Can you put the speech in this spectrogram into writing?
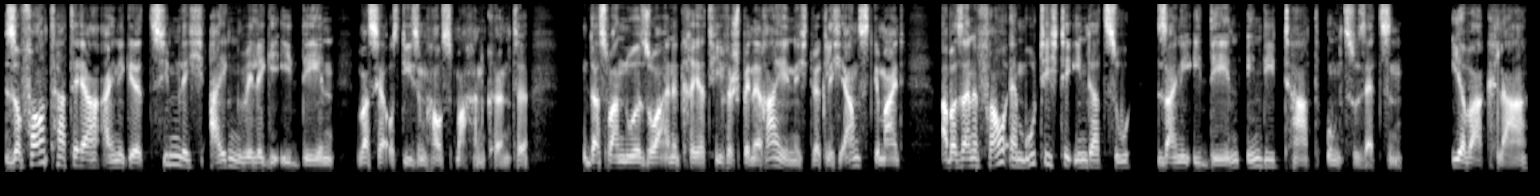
Sofort hatte er einige ziemlich eigenwillige Ideen, was er aus diesem Haus machen könnte, das war nur so eine kreative Spinnerei, nicht wirklich ernst gemeint, aber seine Frau ermutigte ihn dazu, seine Ideen in die Tat umzusetzen. Ihr war klar,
